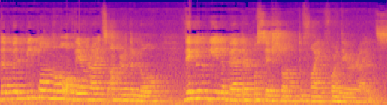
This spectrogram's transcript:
that when people know of their rights under the law, they will be in a better position to fight for their rights.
